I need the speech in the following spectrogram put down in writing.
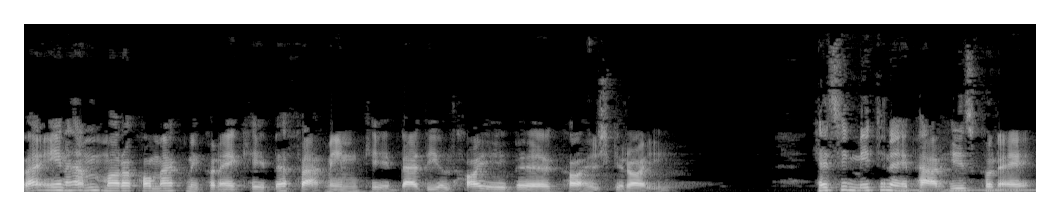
و این هم ما را کمک می‌کنه که بفهمیم که بدیل های به کاهشگرایی کسی می‌تونه پرهیز کنه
